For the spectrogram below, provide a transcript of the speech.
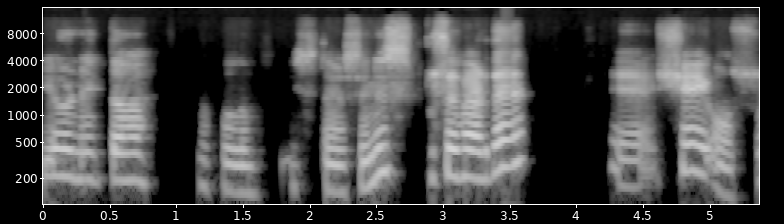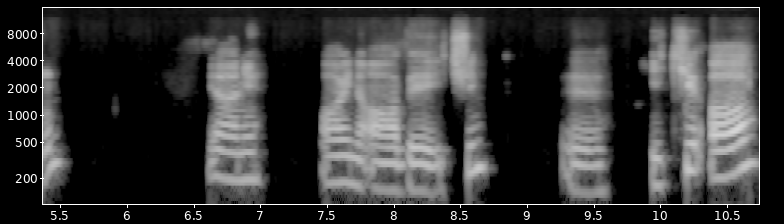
Bir örnek daha yapalım isterseniz. Bu sefer de e, şey olsun. Yani aynı AB için e, 2A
